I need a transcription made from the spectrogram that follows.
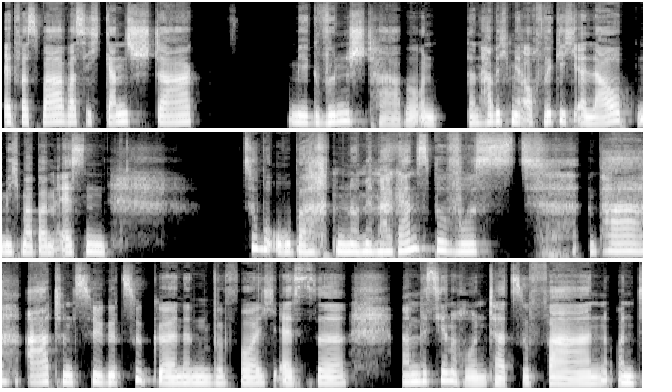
etwas war, was ich ganz stark mir gewünscht habe. Und dann habe ich mir auch wirklich erlaubt, mich mal beim Essen zu beobachten und mir mal ganz bewusst ein paar Atemzüge zu gönnen, bevor ich esse, mal ein bisschen runterzufahren. Und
